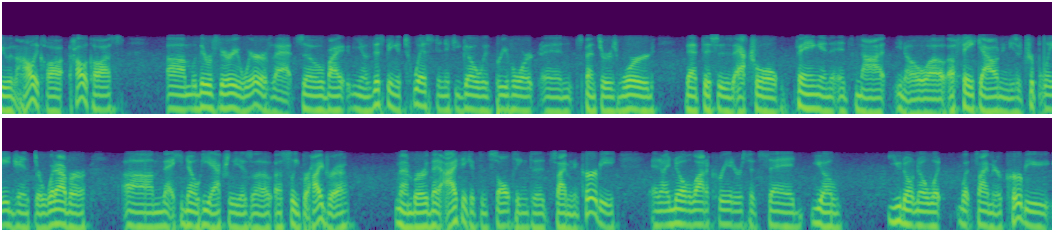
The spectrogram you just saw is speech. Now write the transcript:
II and the Holocaust. Um, they were very aware of that. So by you know this being a twist, and if you go with Brevoort and Spencer's word that this is actual thing and it's not you know a, a fake out and he's a triple agent or whatever, um, that he know he actually is a, a sleeper Hydra member, that I think it's insulting to Simon and Kirby. And I know a lot of creators have said, you know, you don't know what what Simon or Kirby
